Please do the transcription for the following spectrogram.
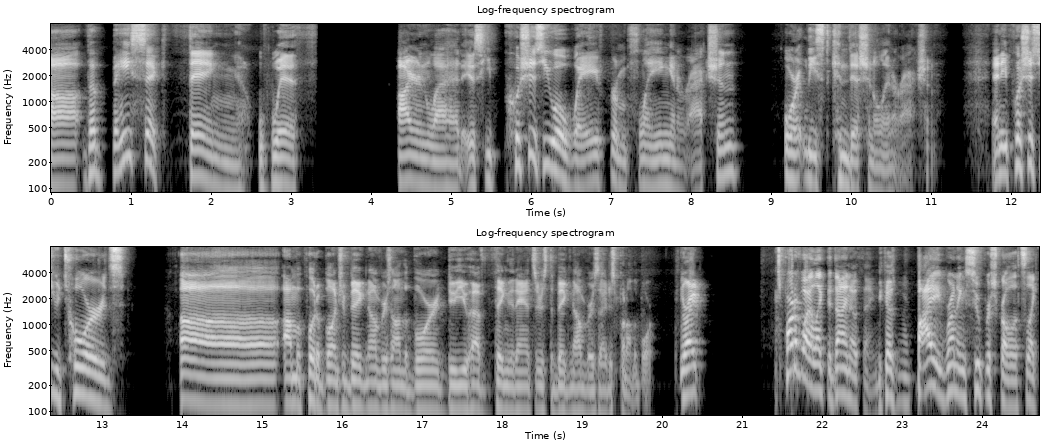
Uh the basic thing with Iron Lad is he pushes you away from playing interaction, or at least conditional interaction. And he pushes you towards uh I'm gonna put a bunch of big numbers on the board. Do you have the thing that answers the big numbers I just put on the board? Right? It's part of why I like the Dino thing because by running Super Scroll, it's like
